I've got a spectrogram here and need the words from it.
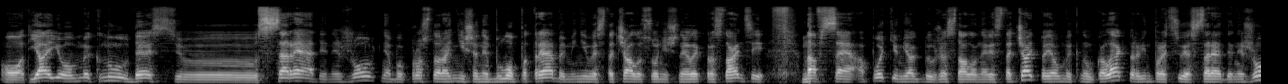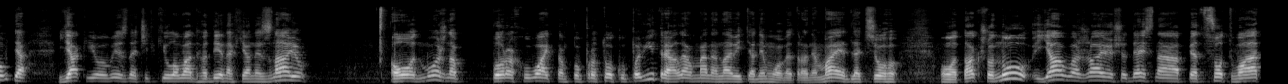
От, я його вмикнув десь е, з середини жовтня, бо просто раніше не було потреби. Мені вистачало сонячної електростанції на все. А потім, якби вже стало не вистачати, то я вмикнув колектор. Він працює з середини жовтня. Як його визначить в кіловат годинах, я не знаю. От можна порахувати там по протоку повітря, але в мене навіть анемометра немає для цього. От, так що, ну, я вважаю, що десь на 500 Вт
